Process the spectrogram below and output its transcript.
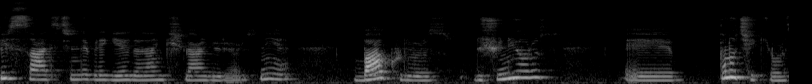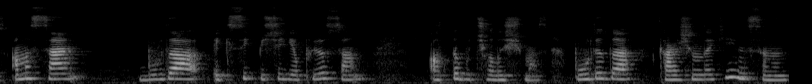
bir saat içinde bile geri dönen kişiler görüyoruz. Niye? Bağ kuruyoruz, düşünüyoruz, e, bunu çekiyoruz. Ama sen burada eksik bir şey yapıyorsan atla bu çalışmaz. Burada da karşındaki insanın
